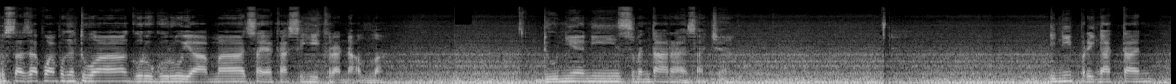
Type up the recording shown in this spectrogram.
Ustazah puan pengetua, guru-guru yang amat saya kasihi kerana Allah. Dunia ni sementara saja. Ini peringatan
